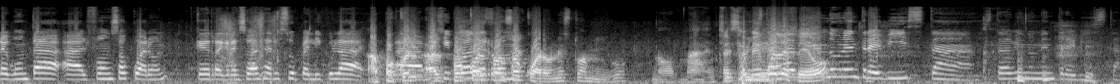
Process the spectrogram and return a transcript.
pregunta a Alfonso Cuarón, que regresó a hacer su película ¿A poco, el, ¿a poco Alfonso Cuarón es tu amigo? No manches. También huele feo. Estaba viendo una entrevista. Estaba viendo una entrevista.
